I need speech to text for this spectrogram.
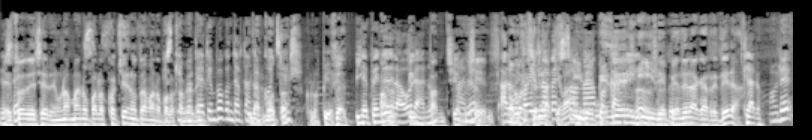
Esto debe ser en una mano para los coches y en otra mano para Es los que no te da camiones. tiempo a contar tantos las coches. motos con los pies. O sea, pim, Depende de pam, la hora, pim, ¿no? pam, siempre, Claro. sí. A lo mejor hay una la que va. persona y por depende, carril. y depende de la carretera. Claro. Hombre,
